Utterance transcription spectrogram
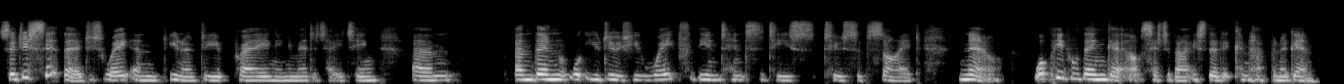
So just sit there, just wait and, you know, do your praying and your meditating. Um, and then what you do is you wait for the intensities to subside. Now, what people then get upset about is that it can happen again.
